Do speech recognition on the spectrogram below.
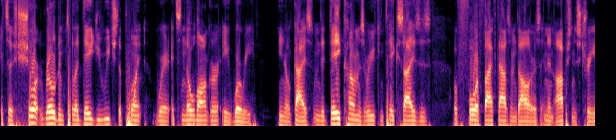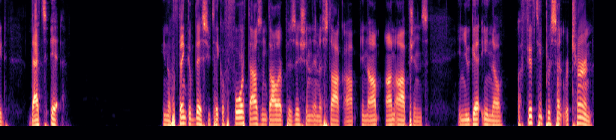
it's a short road until the day you reach the point where it's no longer a worry. You know, guys, when the day comes where you can take sizes of four or five thousand dollars in an options trade, that's it. You know, think of this: you take a four thousand dollar position in a stock op in op on options, and you get you know a fifty percent return,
